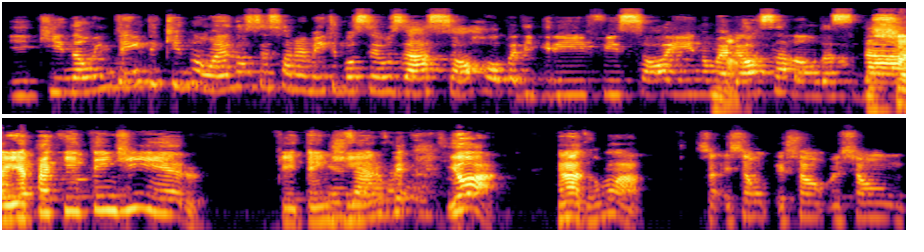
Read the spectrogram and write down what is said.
e que não entende que não é necessariamente você usar só roupa de grife, só ir no melhor não. salão da cidade. Isso aí é para quem tem dinheiro. Quem tem dinheiro. E ó, Renato, vamos lá. Isso é, um, isso, é um, isso é um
